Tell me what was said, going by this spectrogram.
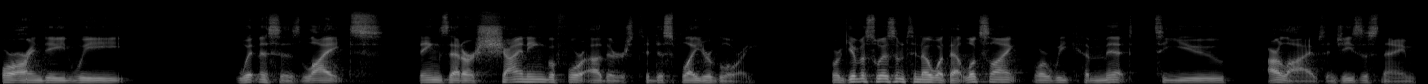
or are indeed we witnesses, lights, things that are shining before others to display your glory? So, Lord, give us wisdom to know what that looks like. Lord, we commit to you our lives in Jesus' name.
